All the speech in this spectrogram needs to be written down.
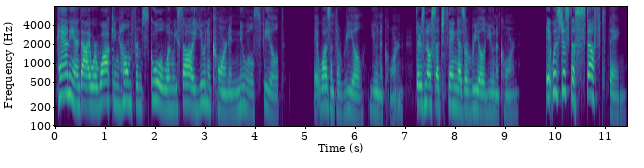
Hannie and I were walking home from school when we saw a unicorn in Newell's field. It wasn't a real unicorn. There's no such thing as a real unicorn. It was just a stuffed thing,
